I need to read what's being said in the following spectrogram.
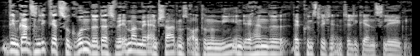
dem Ganzen liegt ja zugrunde, dass wir immer mehr Entscheidungsautonomie in die Hände der künstlichen Intelligenz legen.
